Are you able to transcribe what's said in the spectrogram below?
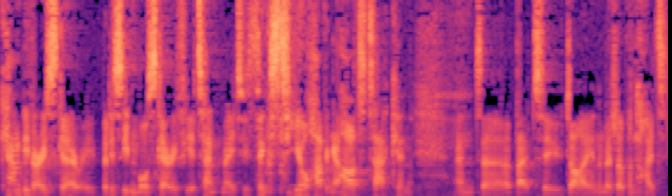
can be very scary, but it's even more scary for your tent mate who thinks that you're having a heart attack and, and uh, about to die in the middle of the night.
